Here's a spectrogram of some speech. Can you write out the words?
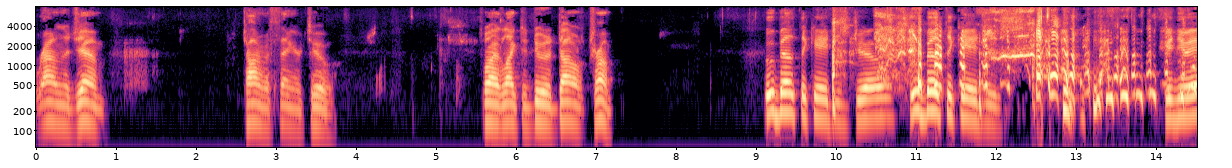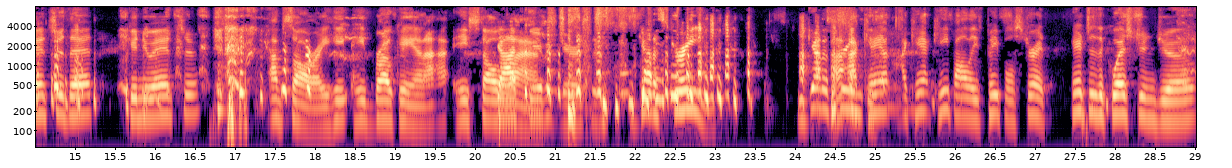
around the gym, taught him a thing or two. That's what I'd like to do to Donald Trump. Who built the cages, Joe? Who built the cages? Can you answer that? Can you answer? I'm sorry. He he broke in. I, he stole God damn it, Garrison. you gotta scream. You gotta scream. I, I can't. I can't keep all these people straight. Answer the question, Joe.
